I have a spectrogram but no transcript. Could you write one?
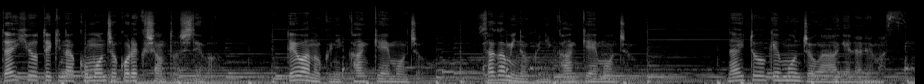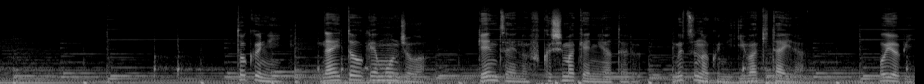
代表的な古文書コレクションとしては出羽の国関係文書相模の国関係文書。内藤家文書が挙げられます。特に内藤家文書は現在の福島県にあたる陸奥の国岩木平および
